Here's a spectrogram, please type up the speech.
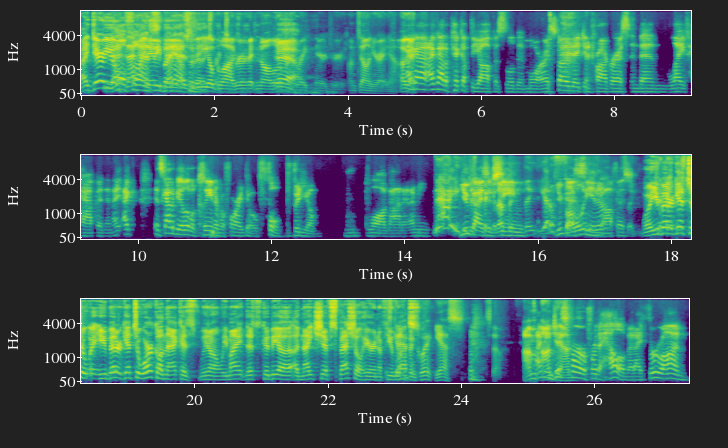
I dare you that, all that find has, anybody else. a video blog written all over yeah. right there, Drew. I'm telling you right now. Okay, I got I got to pick up the office a little bit more. I started making progress, and then life happened, and I, I it's got to be a little cleaner before I do a full video blog on it. I mean, nah, you, you guys have seen you, got a you phone, guys seen you know? the office. Like, well, you better get to you better get to work on that because you know we might this could be a, a night shift special here in a few this months. Happen quick, yes. So I'm. I mean, I'm just down. for for the hell of it, I threw on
